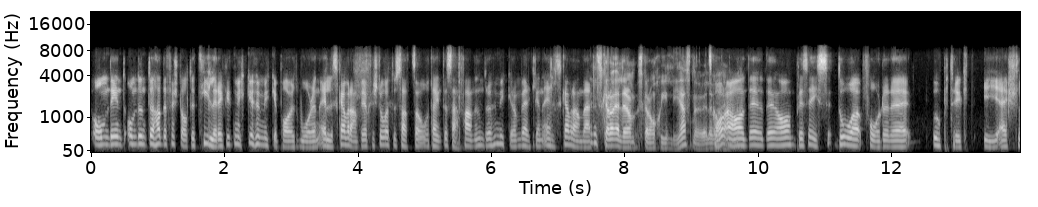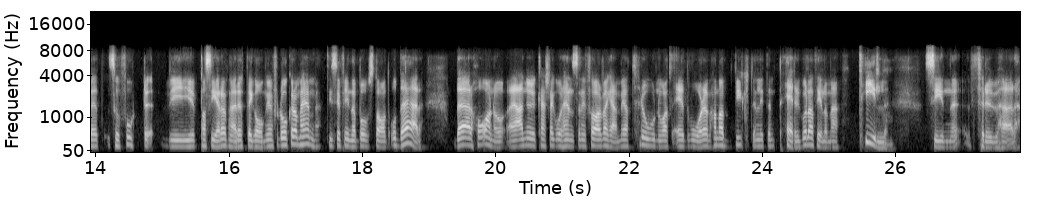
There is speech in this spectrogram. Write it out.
om, det inte, om du inte hade förstått det tillräckligt mycket hur mycket paret Warren älskar varandra. För jag förstår att du satt och tänkte så här, fan undrar hur mycket de verkligen älskar varandra. Ska de, eller ska de skiljas nu? Eller ska, ja, det, det, ja, precis. Då får du det upptryckt i arslet så fort vi passerar den här rättegången. För då åker de hem till sin fina bostad och där, där har nog, ja, nu kanske jag går händelsen i förväg här, men jag tror nog att Ed Warren, han har byggt en liten pergola till och med till mm. sin fru här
